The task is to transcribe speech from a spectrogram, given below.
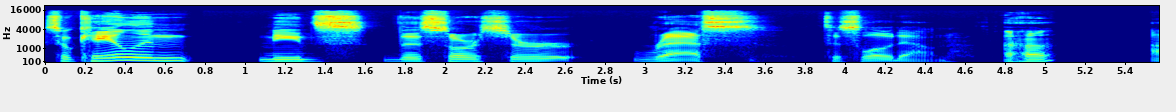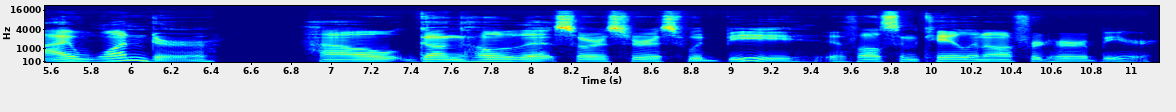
So Kahlan needs the sorceress to slow down. Uh huh. I wonder how gung ho that sorceress would be if all of Kahlan offered her a beer.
